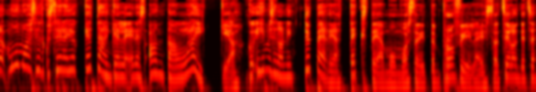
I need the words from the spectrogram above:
No, muun muassa, että kun siellä ei ole ketään, kelle edes antaa laikkia. Kun ihmisillä on niin typeriä tekstejä muun muassa niiden profiileissa. Että siellä on, tiedätkö,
